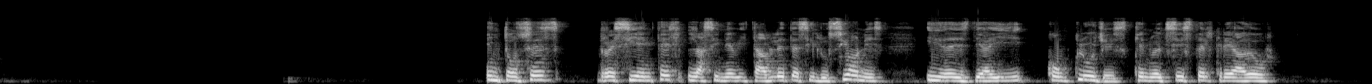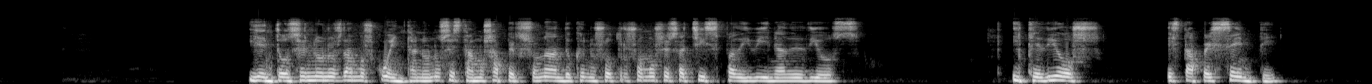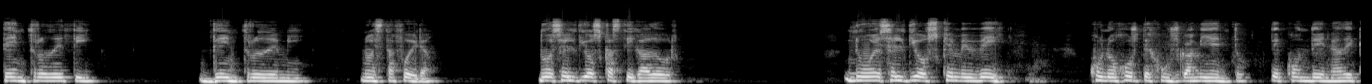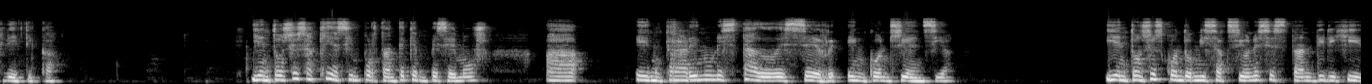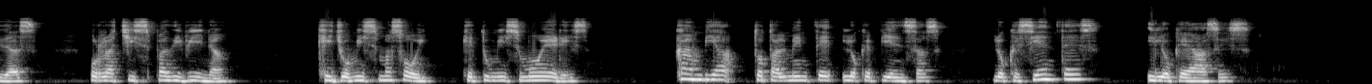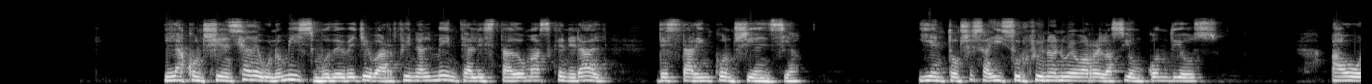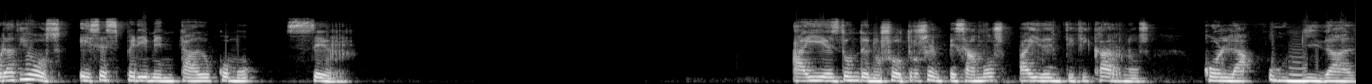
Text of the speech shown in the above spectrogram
Entonces resientes las inevitables desilusiones y desde ahí concluyes que no existe el creador. Y entonces no nos damos cuenta, no nos estamos apersonando que nosotros somos esa chispa divina de Dios y que Dios está presente dentro de ti, dentro de mí, no está fuera. No es el Dios castigador, no es el Dios que me ve con ojos de juzgamiento, de condena, de crítica. Y entonces aquí es importante que empecemos a entrar en un estado de ser en conciencia. Y entonces cuando mis acciones están dirigidas por la chispa divina que yo misma soy, que tú mismo eres, cambia totalmente lo que piensas, lo que sientes y lo que haces. La conciencia de uno mismo debe llevar finalmente al estado más general de estar en conciencia. Y entonces ahí surge una nueva relación con Dios. Ahora Dios es experimentado como ser. Ahí es donde nosotros empezamos a identificarnos con la unidad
